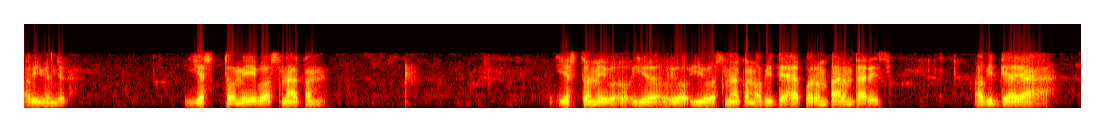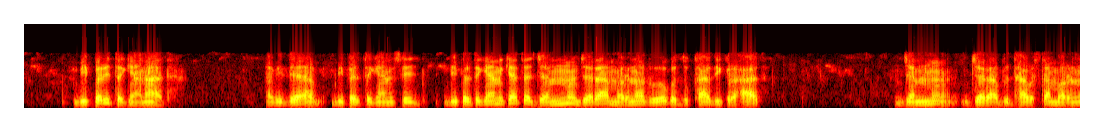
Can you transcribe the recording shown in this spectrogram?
अभिव्यंजक। यस्तमेव अस्माकम यस्तमेव यो अस्माकम अविद्या है परम पारमतारे अविद्या विपरीत ज्ञानाद अविद्या विपरीत ज्ञान से, विपरीत ज्ञान क्या था? जन्म, जरा, मरण, रोग, दुखादि ग्रहाद जन्म, जरा, वृद्धावस्था, मरण,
